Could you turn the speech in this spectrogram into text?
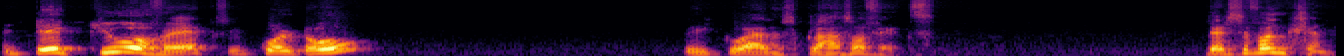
And take q of x equal to the equivalence class of x. That's a function.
